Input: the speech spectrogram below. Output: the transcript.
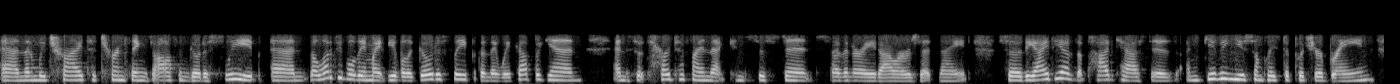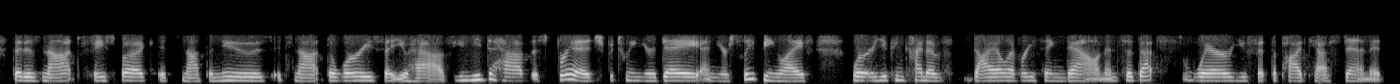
and then we try to turn things off and go to sleep. And a lot of people, they might be able to go to sleep, but then they wake up again. And so it's hard to find that consistent seven or eight hours at night. So the idea of the podcast is I'm giving you someplace to put your brain that is not Facebook, it's not the news, it's not the worries that you have. You need to have this bridge between your day and your sleeping life where you can kind of dial everything down. And so that's where you fit the podcast in. It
